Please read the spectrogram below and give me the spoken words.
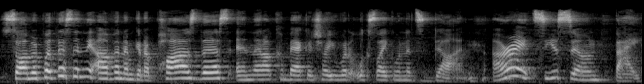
So I'm to put this in the oven. I'm to pause this, and then I'll come back and show you what it looks like when it's done. All right. See you soon. Bye.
